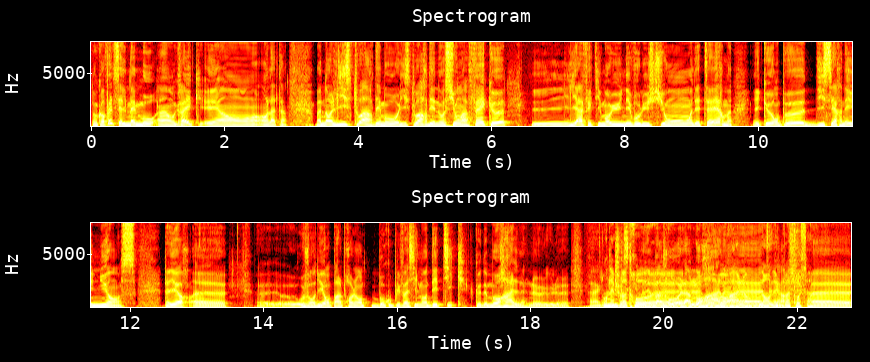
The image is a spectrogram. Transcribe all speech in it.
Donc en fait, c'est le même mot, un en grec et un en, latin. Maintenant, l'histoire des mots, l'histoire des notions a fait que il y a effectivement eu une évolution des termes et qu'on peut discerner une nuance. D'ailleurs, euh, euh, aujourd'hui, on parle probablement beaucoup plus facilement d'éthique que de morale. Le, on n'aime pas trop, pas trop la morale. Hein, non, on n'aime pas trop ça. Euh,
